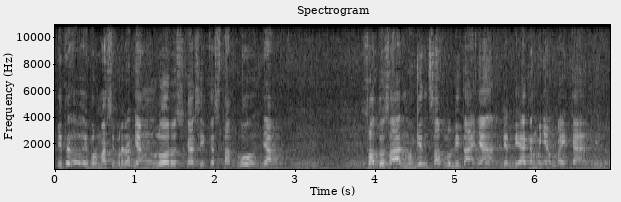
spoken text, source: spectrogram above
itu informasi produk yang lu harus kasih ke staff lu yang suatu saat mungkin staff lu ditanya dan dia akan menyampaikan gitu.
